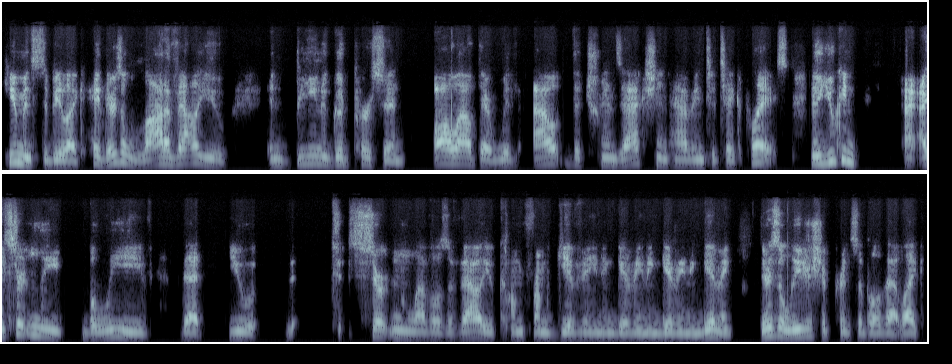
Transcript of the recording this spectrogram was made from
humans to be like, hey, there's a lot of value in being a good person all out there without the transaction having to take place. Now, you can, I, I certainly believe that you, certain levels of value come from giving and giving and giving and giving. There's a leadership principle that, like,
